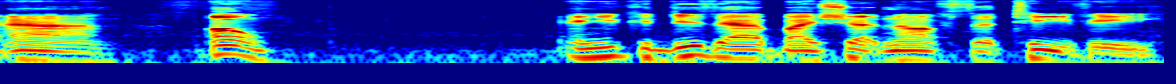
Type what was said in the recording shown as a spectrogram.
Uh, oh, and you could do that by shutting off the TV.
